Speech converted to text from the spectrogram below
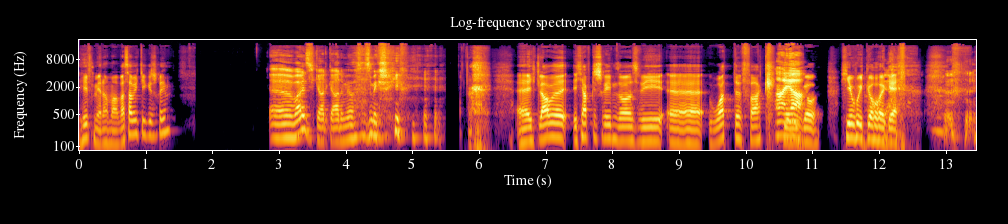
hilf mir nochmal, was habe ich dir geschrieben? Äh, weiß ich gerade gar nicht mehr, was hast du mir geschrieben? äh, ich glaube, ich habe geschrieben sowas wie äh, What the fuck? Ah, here ja. We go. Here we go again. Ja.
